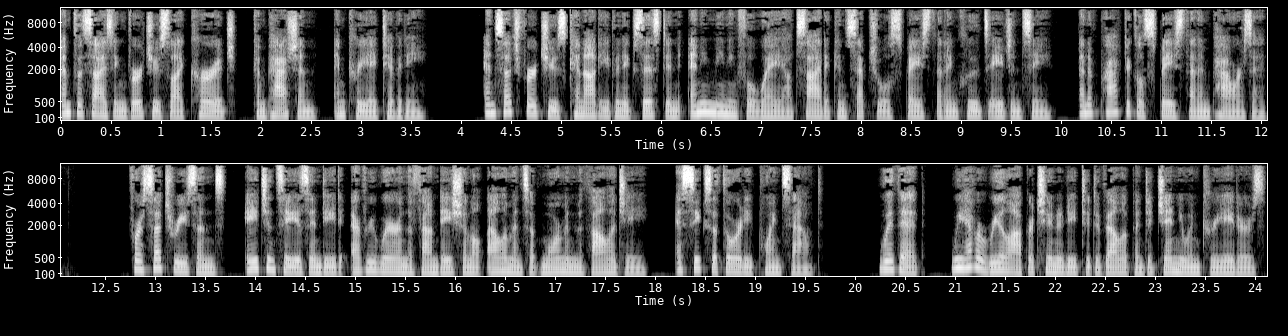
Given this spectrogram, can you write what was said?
emphasizing virtues like courage, compassion, and creativity. And such virtues cannot even exist in any meaningful way outside a conceptual space that includes agency, and a practical space that empowers it. For such reasons, agency is indeed everywhere in the foundational elements of Mormon mythology, as Seeks Authority points out. With it, we have a real opportunity to develop into genuine creators,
